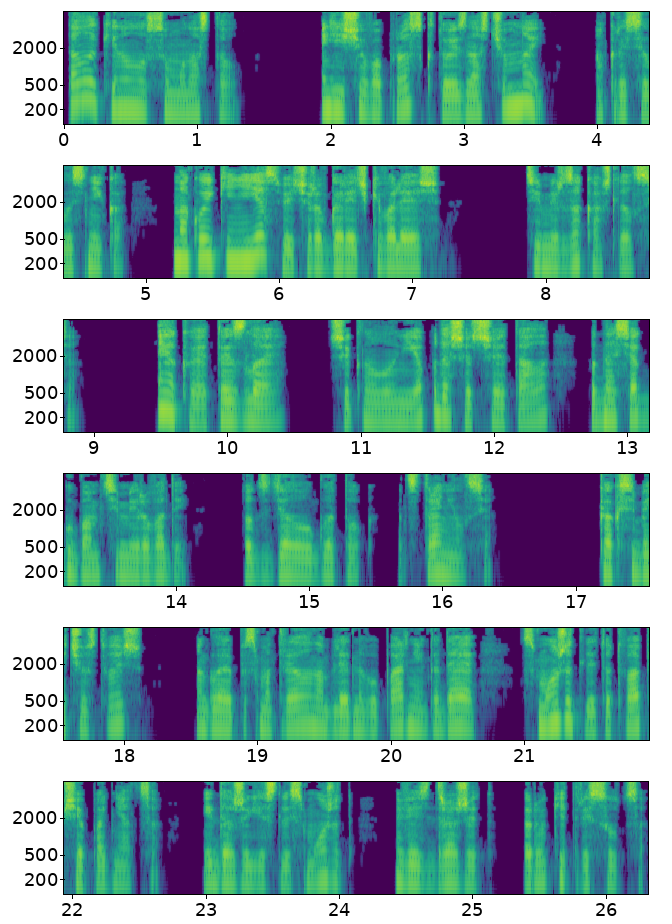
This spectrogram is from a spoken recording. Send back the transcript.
Тала кинула сумму на стол. Еще вопрос, кто из нас чумной?» — окрысилась Ника. «На койке не я с вечера в горячке валяюсь». Тимир закашлялся. «Экая, ты злая», — шикнула на нее подошедшая Тала, поднося к губам Тимира воды. Тот сделал глоток, отстранился. «Как себя чувствуешь?» Аглая посмотрела на бледного парня, гадая, сможет ли тот вообще подняться. И даже если сможет, весь дрожит, руки трясутся,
